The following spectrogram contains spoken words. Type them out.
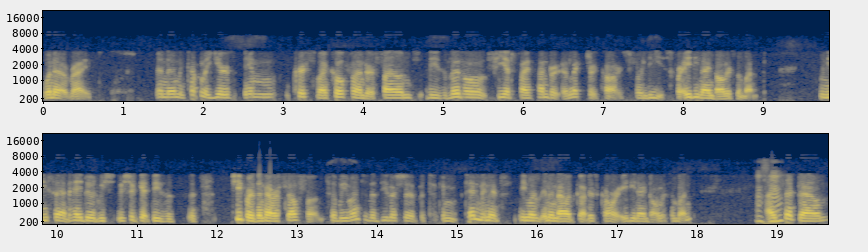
when I arrived. And then a couple of years in, Chris, my co-founder, found these little Fiat 500 electric cars for lease for $89 a month. And he said, "Hey, dude, we, sh- we should get these. It's, it's cheaper than our cell phone." So we went to the dealership. It took him ten minutes. He was in and out. Got his car, eighty nine dollars a month. I sat down,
